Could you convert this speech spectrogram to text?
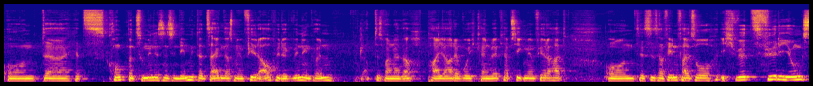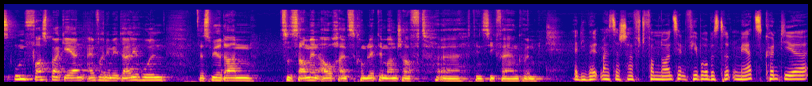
und äh, jetzt kommt man zumindest in dem Hinter zeigen, dass wir im Vierer auch wieder gewinnen können. Ich glaube, das waren halt auch ein paar Jahre, wo ich keinen Weltcup-Sieg mehr im Vierer hatte und es ist auf jeden Fall so, ich würde für die Jungs unfassbar gern einfach eine Medaille holen, dass wir dann zusammen auch als komplette Mannschaft äh, den Sieg feiern können. Ja, die Weltmeisterschaft vom 19. Februar bis 3. März könnt ihr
